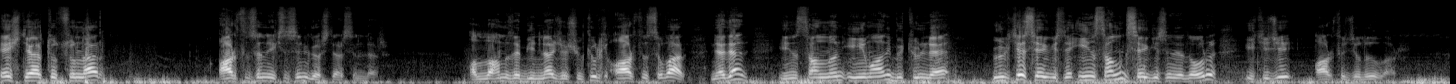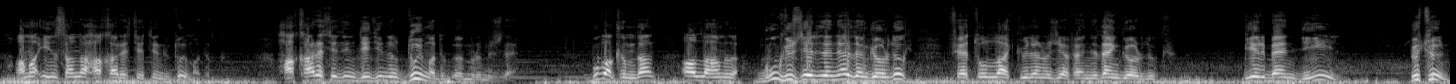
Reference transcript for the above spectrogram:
eşdeğer tutsunlar. Artısını eksisini göstersinler. Allah'ımıza binlerce şükür ki artısı var. Neden? İnsanlığın imanı bütünle, ülke sevgisine, insanlık sevgisine doğru itici artıcılığı var. Ama insanla hakaret ettiğini duymadık. Hakaret edin dediğini duymadık ömrümüzde. Bu bakımdan Allah'ımıza bu güzeli de nereden gördük? Fethullah Gülen Hoca Efendi'den gördük. Bir ben değil, bütün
